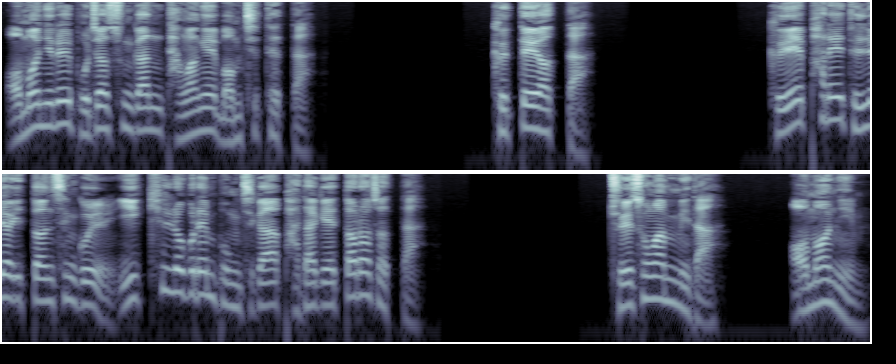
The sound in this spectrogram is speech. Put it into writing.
어머니를 보자 순간 당황해 멈칫했다. 그때였다. 그의 팔에 들려있던 생굴 2kg 봉지가 바닥에 떨어졌다. 죄송합니다. 어머님.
